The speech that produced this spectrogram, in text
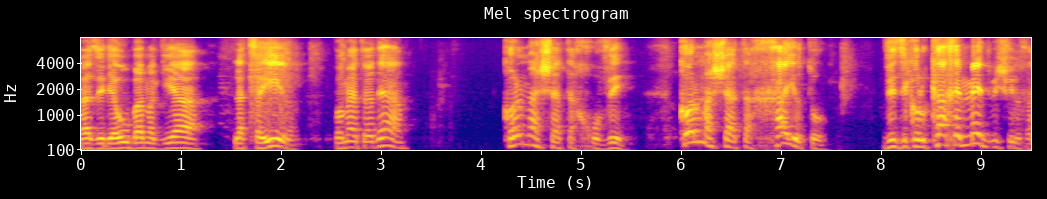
ואז אליהו בא מגיע לצעיר, ואומר, אתה יודע, כל מה שאתה חווה, כל מה שאתה חי אותו, וזה כל כך אמת בשבילך,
